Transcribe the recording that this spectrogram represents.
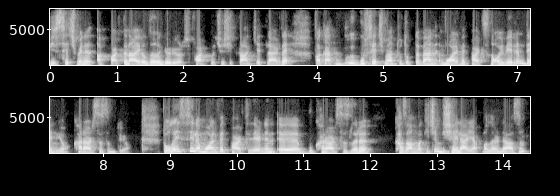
bir seçmenin AK Parti'den ayrıldığını görüyoruz farklı çeşitli anketlerde. Fakat bu seçmen tutup da ben muhalefet partisine oy veririm demiyor. Kararsızım diyor. Dolayısıyla muhalefet partilerinin e, bu kararsızları kazanmak için bir şeyler yapmaları lazım.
